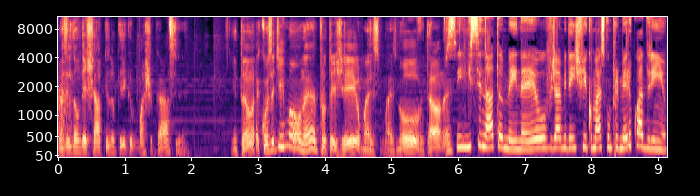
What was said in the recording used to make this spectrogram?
Mas ele não deixava porque ele não queria que eu me machucasse, né? Então é coisa de irmão, né? Proteger o mais, mais novo e tal, né? Sim, ensinar também, né? Eu já me identifico mais com o primeiro quadrinho.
